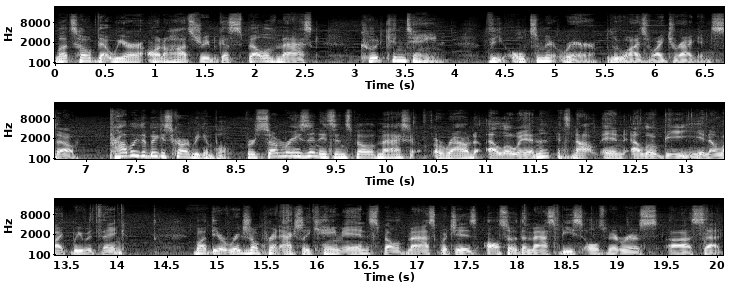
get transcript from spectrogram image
Let's hope that we are on a hot streak because Spell of Mask could contain the ultimate rare Blue Eyes White Dragon. So probably the biggest card we can pull. For some reason, it's in Spell of Mask around LON. It's not in LOB, you know, like we would think. But the original print actually came in Spell of Mask, which is also the Mask Beast Ultimate Rare uh, set.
